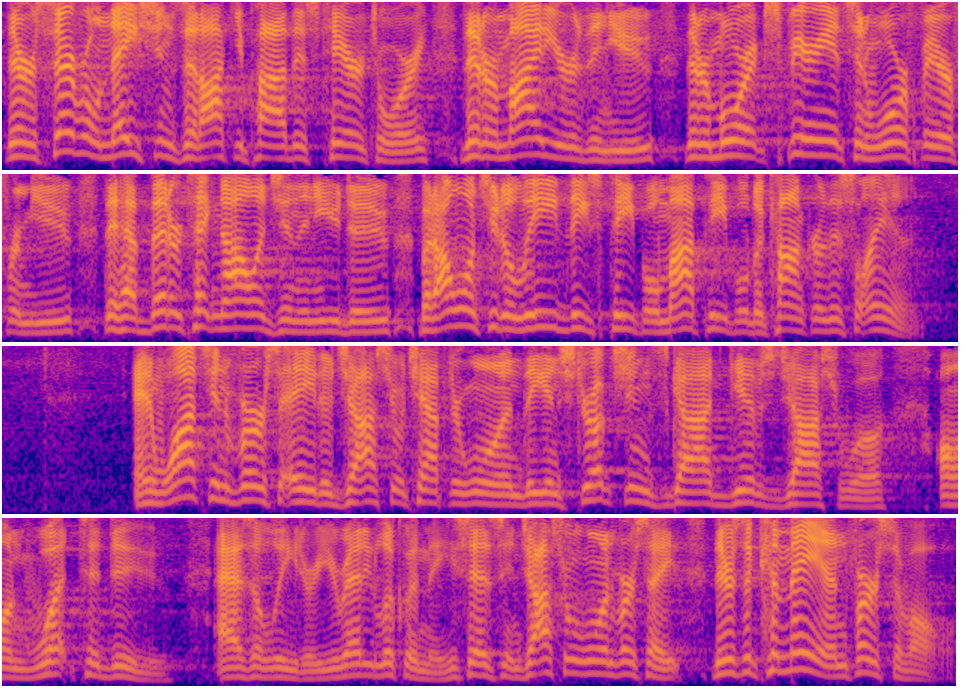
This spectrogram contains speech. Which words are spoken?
there are several nations that occupy this territory that are mightier than you, that are more experienced in warfare from you, that have better technology than you do. But I want you to lead these people, my people, to conquer this land. And watch in verse 8 of Joshua chapter 1 the instructions God gives Joshua on what to do as a leader. You ready? Look with me. He says in Joshua 1, verse 8, there's a command, first of all.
